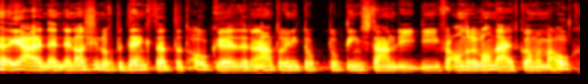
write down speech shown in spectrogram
ja, en, en, en als je nog bedenkt dat, dat ook er een aantal in die top, top 10 staan die, die voor andere landen uitkomen, maar ook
